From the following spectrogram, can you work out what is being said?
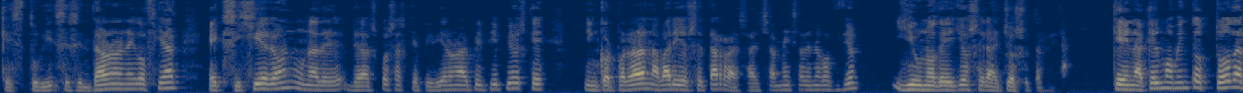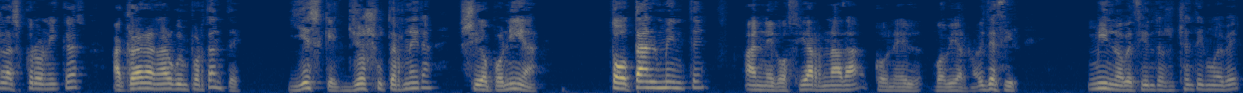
que se sentaron a negociar, exigieron, una de, las cosas que pidieron al principio es que incorporaran a varios etarras a esa mesa de negociación y uno de ellos era Josu Ternera. Que en aquel momento todas las crónicas aclaran algo importante, y es que Josu Ternera se oponía totalmente a negociar nada con el gobierno. Es decir, 1989,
